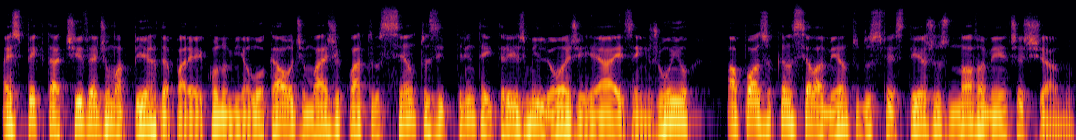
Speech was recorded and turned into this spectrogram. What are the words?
a expectativa é de uma perda para a economia local de mais de 433 milhões de reais em junho, após o cancelamento dos festejos novamente este ano.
